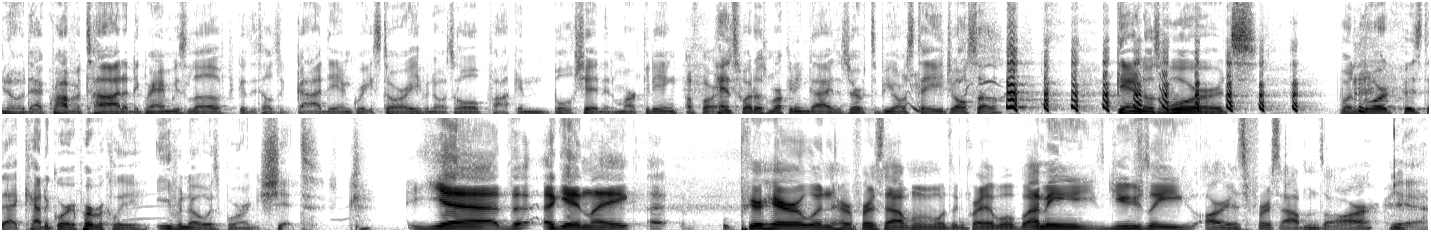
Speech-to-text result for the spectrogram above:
you know, that gravitas that the Grammys love because it tells a goddamn great story, even though it's all fucking bullshit and marketing. Of course. Hence why those marketing guys deserve to be on stage also. getting those awards. But Lorde fits that category perfectly, even though it's boring shit. Yeah, the, again, like uh, Pure Heroine, her first album was incredible. But I mean, usually artists' first albums are. Yeah.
